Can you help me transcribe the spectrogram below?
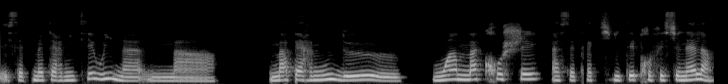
Et cette maternité, oui, m'a permis de euh, moins m'accrocher à cette activité professionnelle,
